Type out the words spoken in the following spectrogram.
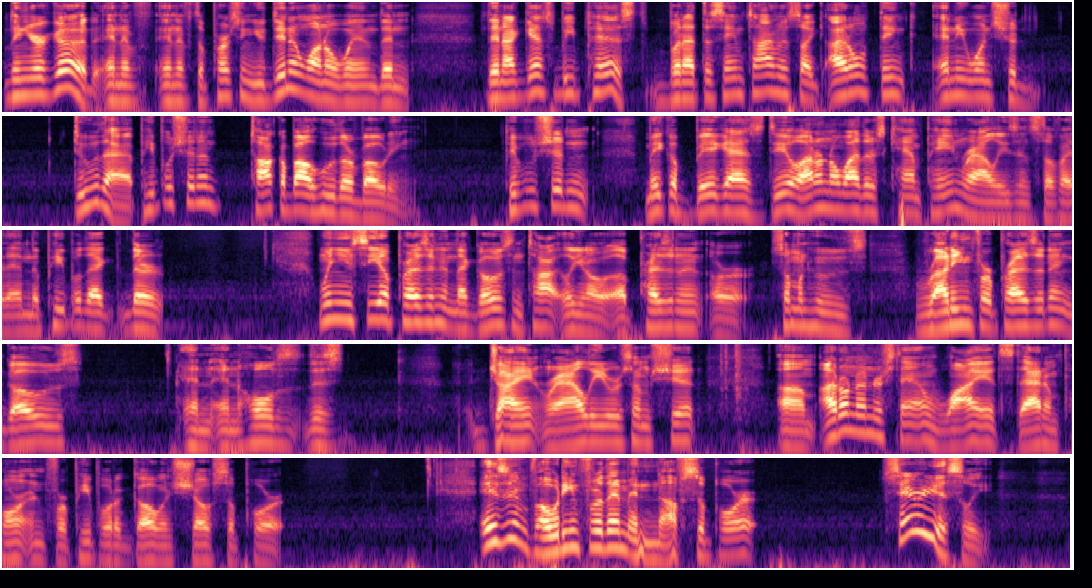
then you're good and if and if the person you didn't want to win then then I guess be pissed. But at the same time, it's like I don't think anyone should do that. People shouldn't talk about who they're voting. People shouldn't make a big ass deal. I don't know why there's campaign rallies and stuff like that. And the people that they're when you see a president that goes and talk, you know, a president or someone who's running for president goes and and holds this giant rally or some shit. Um, I don't understand why it's that important for people to go and show support. Isn't voting for them enough support? Seriously.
